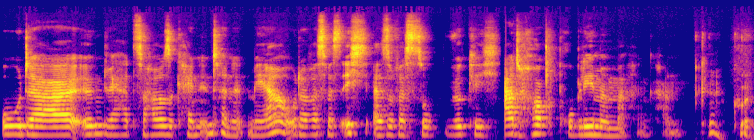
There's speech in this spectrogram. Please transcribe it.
oder irgendwer hat zu Hause kein Internet mehr oder was weiß ich, also was so wirklich ad hoc Probleme machen kann. Okay, cool.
